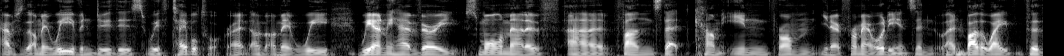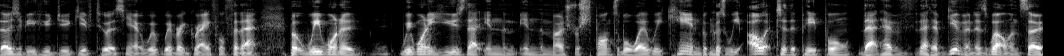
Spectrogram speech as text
absolutely. I mean, we even do this with Table Talk, right? I, I mean, we we only have very small amount of uh, funds that come in from you know from our audience, and and by the way, for those of you who do give to us, you know, we're, we're very grateful for that. But we want to we want to use that in the in the most responsible way we can because we owe it to the people that have that have given as well. And so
